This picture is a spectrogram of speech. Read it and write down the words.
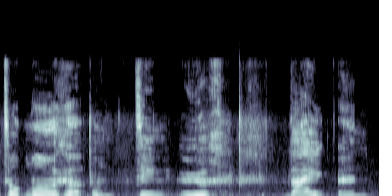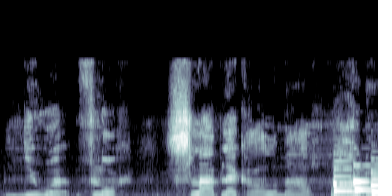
tot morgen om 10 uur bij een nieuwe vlog. Slaap lekker allemaal. Houdoe.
